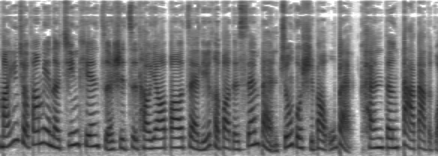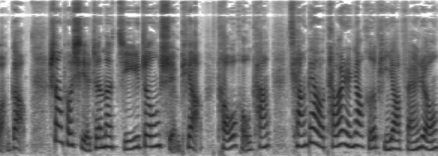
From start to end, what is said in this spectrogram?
马英九方面呢，今天则是自掏腰包，在联合报的三版、中国时报五版刊登大大的广告，上头写着呢：“集中选票投侯康”，强调台湾人要和平、要繁荣，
